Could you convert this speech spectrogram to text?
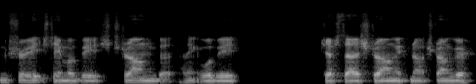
I'm sure each team will be strong, but I think it will be just as strong, if not stronger.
